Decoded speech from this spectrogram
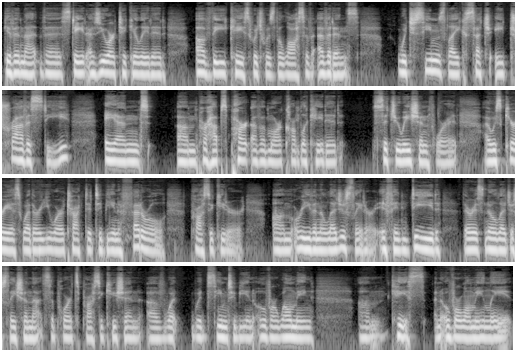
given that the state, as you articulated, of the case, which was the loss of evidence, which seems like such a travesty and um, perhaps part of a more complicated situation for it. I was curious whether you were attracted to being a federal prosecutor um, or even a legislator, if indeed there is no legislation that supports prosecution of what would seem to be an overwhelming um, case, an overwhelmingly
